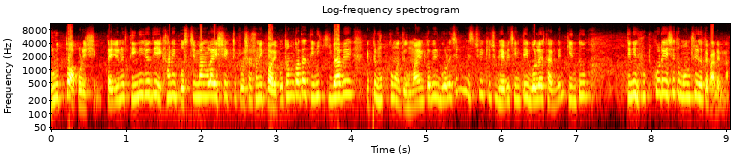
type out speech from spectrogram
গুরুত্ব অপরিসীম। তাই জন্য তিনি যদি এখানে পশ্চিমবাংলায় এসে একটি প্রশাসনিক পদে, প্রথম কথা তিনি কীভাবে একটা মুখ্যমন্ত্রী, হুমায়ুন কবির বলেছেন, নিশ্চয়ই কিছু ভেবে চিন্তেই বলে থাকবেন, কিন্তু তিনি হুট করে এসে তো মন্ত্রী হতে পারেন না।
